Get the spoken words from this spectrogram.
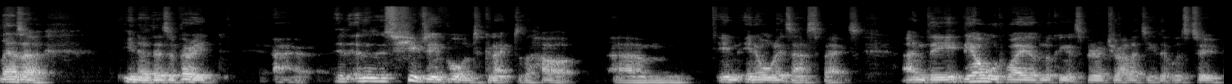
there's a you know there's a very uh, it, it's hugely important to connect to the heart um, in in all its aspects. And the the old way of looking at spirituality that was to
